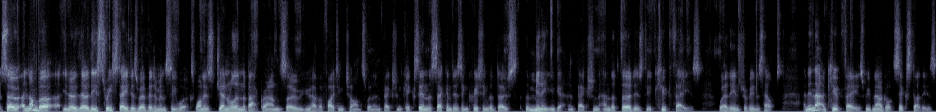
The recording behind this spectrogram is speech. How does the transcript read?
so, a number, you know, there are these three stages where vitamin C works. One is general in the background, so you have a fighting chance when an infection kicks in. The second is increasing the dose the minute you get an infection. And the third is the acute phase, where the intravenous helps. And in that acute phase, we've now got six studies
